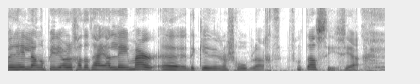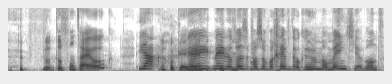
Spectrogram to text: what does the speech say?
een hele lange periode gehad dat hij alleen maar eh, de kinderen naar school bracht. Fantastisch, ja. Dat vond hij ook? Ja, nee, nee, dat was, was op een gegeven moment ook hun momentje. Want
